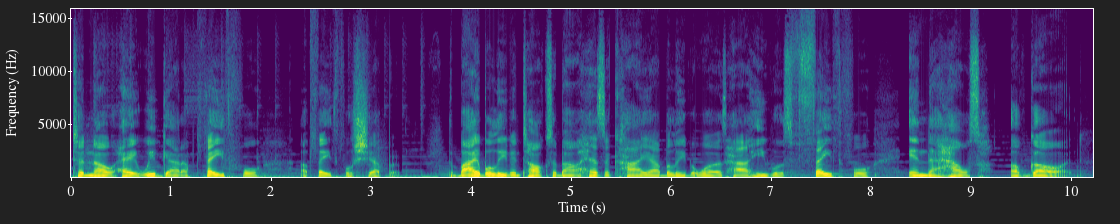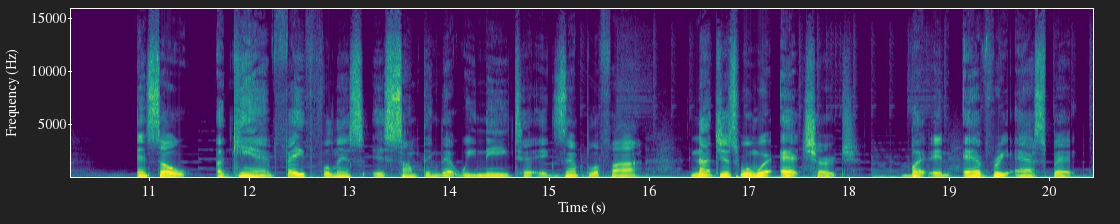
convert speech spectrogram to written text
to know, hey, we've got a faithful a faithful shepherd. The Bible even talks about Hezekiah, I believe it was, how he was faithful in the house of God. And so again, faithfulness is something that we need to exemplify not just when we're at church, but in every aspect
